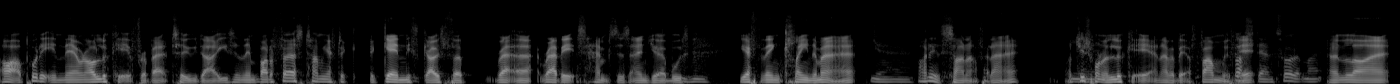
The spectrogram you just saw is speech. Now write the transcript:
oh, I'll put it in there and I'll look at it for about two days, and then by the first time you have to, again, this goes for ra- uh, rabbits, hamsters, and gerbils, mm-hmm. you have to then clean them out. yeah. I didn't sign up for that. I just want to look at it and have a bit of fun with Flush it. down toilet, mate. And like,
